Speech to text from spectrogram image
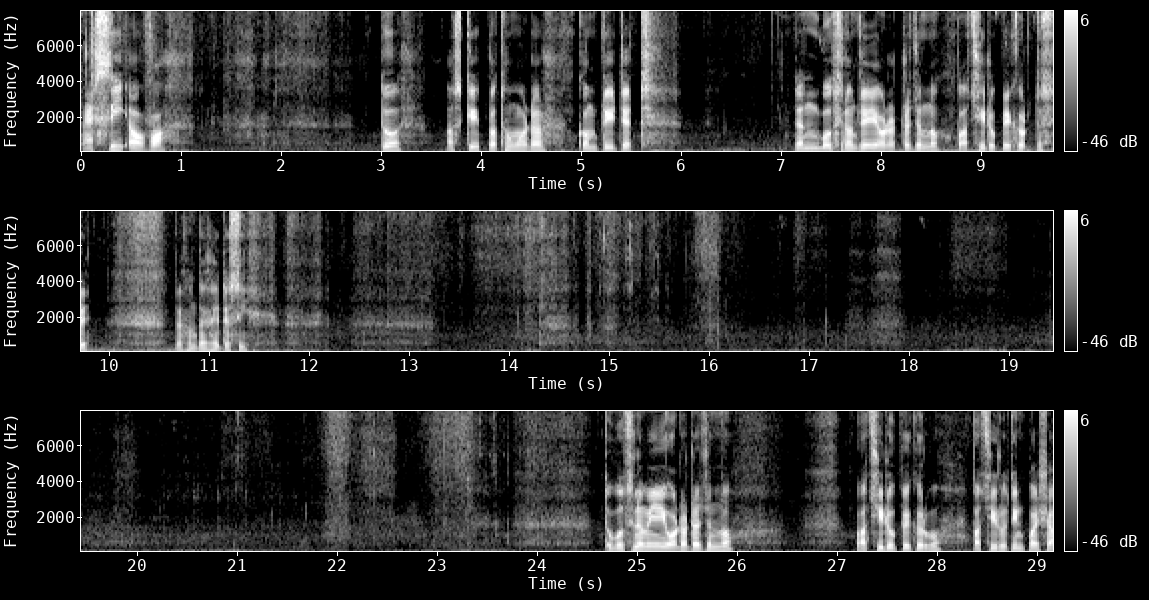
Merci, au revoir. তো আজকে প্রথম অর্ডার কমপ্লিটেড দেন বলছিলাম যে এই অর্ডারটার জন্য পাঁচ ইউরো পে করতেছে তো এখন দেখাইতেছি বলছিলাম এই অর্ডারটার জন্য। পাঁচ ইউরো পে করব। পাঁচ ইউরো তিন পয়সা।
